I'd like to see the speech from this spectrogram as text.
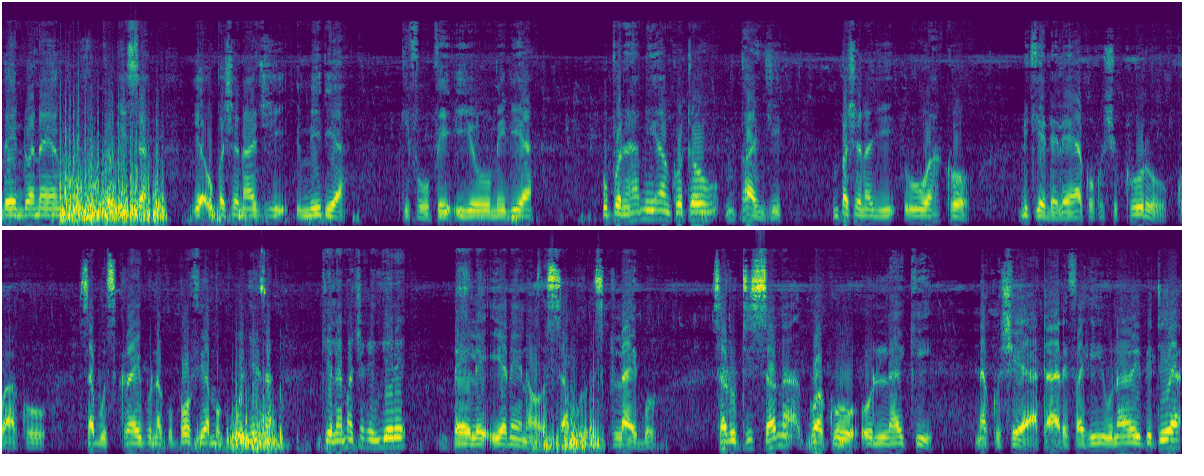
pendwa na ya nguvu kabisa ya Upashanaji Media, kifupi U Media, upo nami Ankoto Mpanji, mpashanaji wako, nikiendelea kukushukuru kwa kusubscribe na kubofya ama kubonyeza kila cha kengele mbele ya neno subscribe. saruti sana kwa kulike na kushare taarifa hii unayoipitia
